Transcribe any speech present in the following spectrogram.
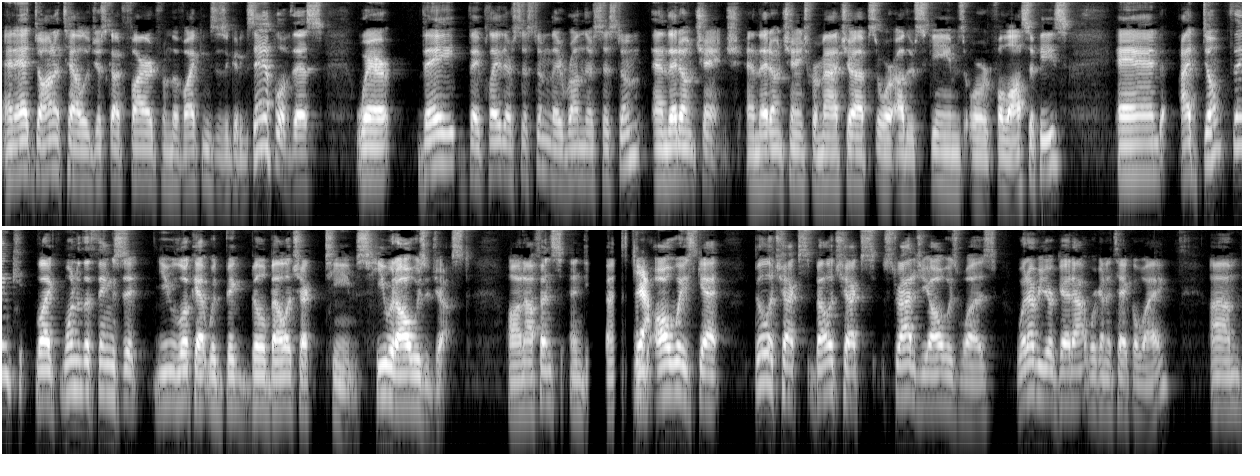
and Ed Donatell, who just got fired from the Vikings, is a good example of this, where they they play their system, they run their system, and they don't change, and they don't change for matchups or other schemes or philosophies. And I don't think like one of the things that you look at with big Bill Belichick teams, he would always adjust on offense and defense. Yeah. You always get Belichick's Belichick's strategy always was whatever you're good at, we're going to take away. Um,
